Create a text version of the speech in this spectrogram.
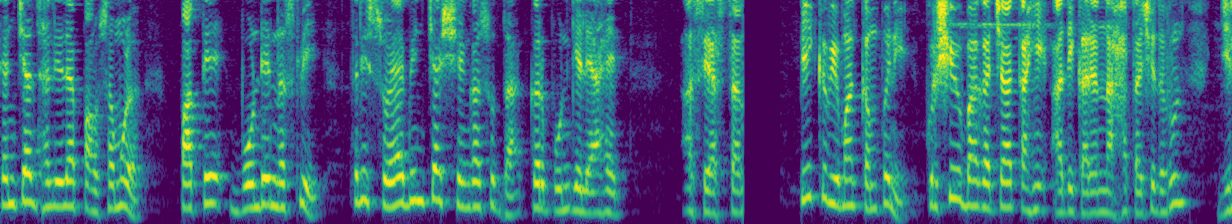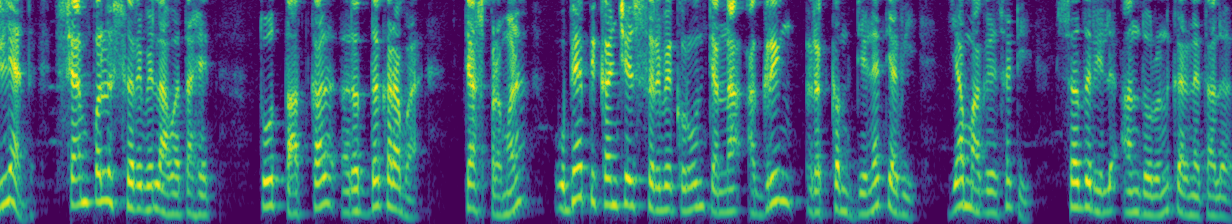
त्यांच्या झालेल्या पावसामुळं पाते बोंडे नसली तरी सोयाबीनच्या शेंगासुद्धा करपून गेल्या आहेत. असे असताना पीक विमा कंपनी कृषी विभागाच्या काही अधिकाऱ्यांना हाताशी धरून जिल्ह्यात सॅम्पल सर्वे लावत आहेत. तो तात्काळ रद्द करावा. त्याचप्रमाणे उभ्या पिकांचे सर्वे करून त्यांना अग्रिम रक्कम देण्यात यावी या मागणीसाठी सदरील आंदोलन करण्यात आलं.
